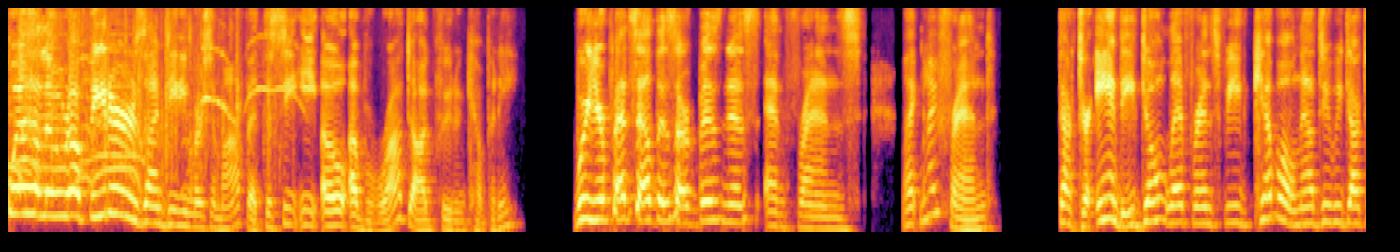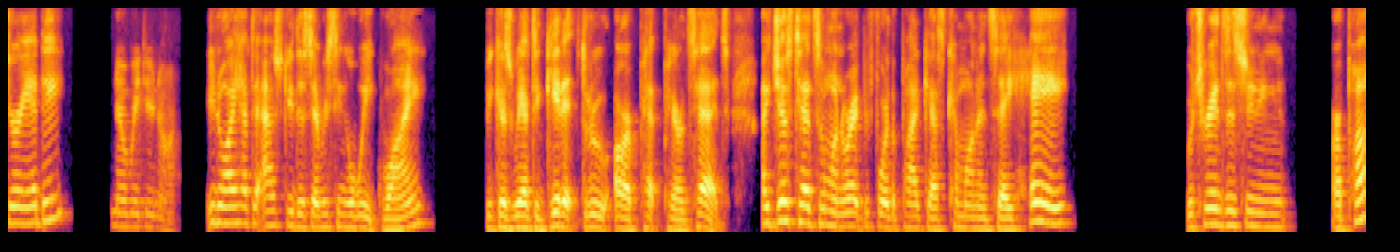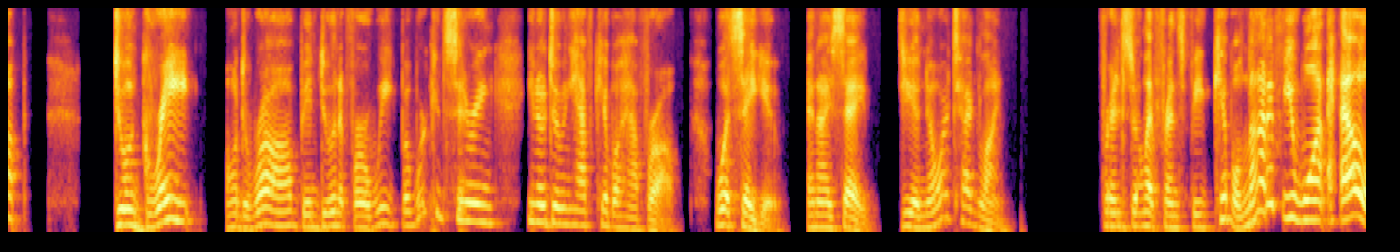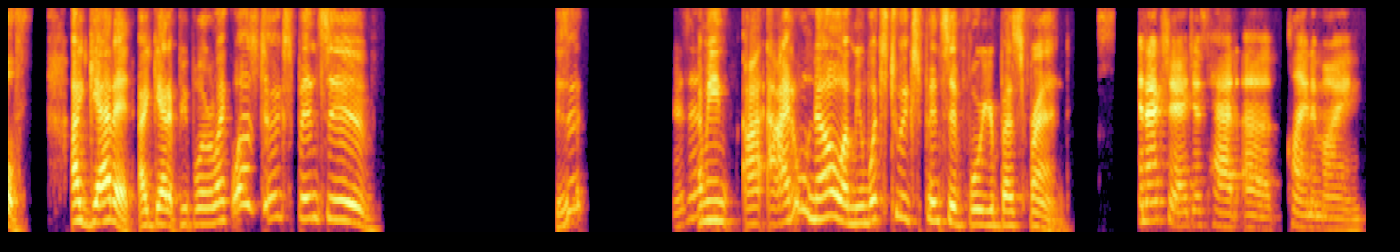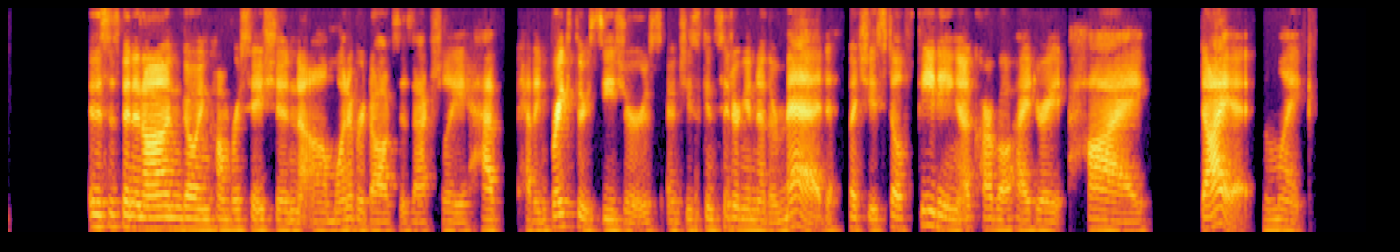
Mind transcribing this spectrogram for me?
Well, hello, raw feeders. I'm DeDe Mercer Moffat, the CEO of Raw Dog Food and Company, where your pet's health is our business and friends like my friend, Dr. Andi. Don't let friends feed kibble. Now, do we, Dr. Andi? No, we do not. You know, I have to ask you this every single week. Why? Because we have to get it through our pet parents' heads. I just had someone right before the podcast come on and say, Hey, we're transitioning our pup. Doing great on to raw, been doing it for a week, but we're considering, you know, doing half kibble, half raw. What say you? And I say, do you know our tagline? Friends don't let friends feed kibble. Not if you want health. I get it. I get it. People are like, well, it's too expensive. Is it? Is it? I mean, I, I don't know. I mean, what's too expensive for your best friend? and actually, I just had a client of mine. This has been an ongoing conversation. Um, one of her dogs is actually having breakthrough seizures, and she's considering another med, but she's still feeding a carbohydrate high diet. I'm like,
